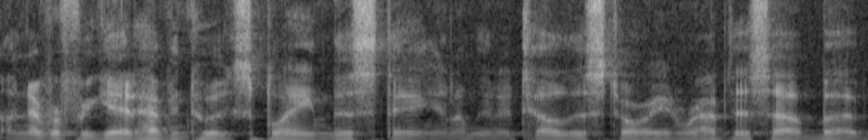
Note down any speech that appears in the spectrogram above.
I'll never forget having to explain this thing, and I'm going to tell this story and wrap this up. But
